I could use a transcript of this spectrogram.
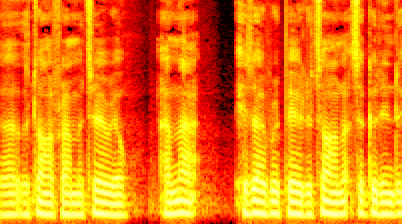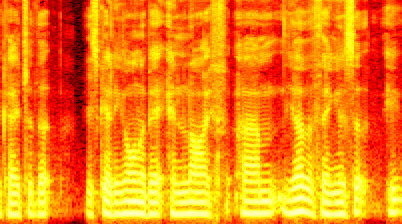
uh, the diaphragm material, and that is over a period of time. That's a good indicator that it's getting on a bit in life. Um, the other thing is that it,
